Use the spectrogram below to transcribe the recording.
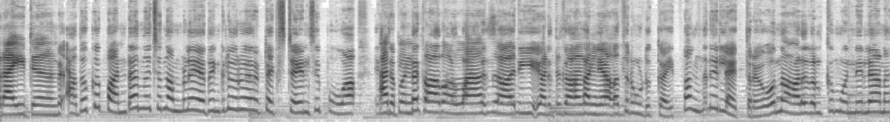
ബ്രൈഡൽ. അതൊക്കെ പണ്ടെന്ന് വെച്ചാൽ നമ്മൾ ഏതെങ്കിലും ഒരു ടെക്സ്റ്റൈൽസിൽ പോവാ. ഇഷ്ടപ്പെട്ട സാരി എടുക്കുക കല്യാണത്തിന് ഉടുക്കുക ഇപ്പൊ അങ്ങനെയല്ല എത്രയോ നാളുകൾക്ക് മുന്നിലാണ്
